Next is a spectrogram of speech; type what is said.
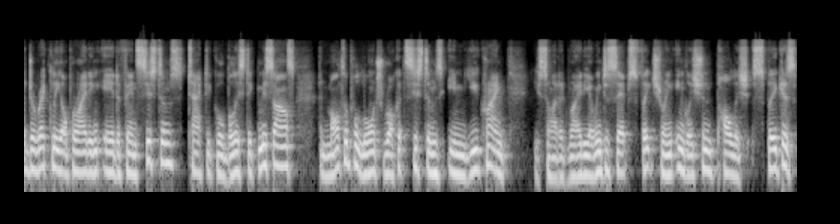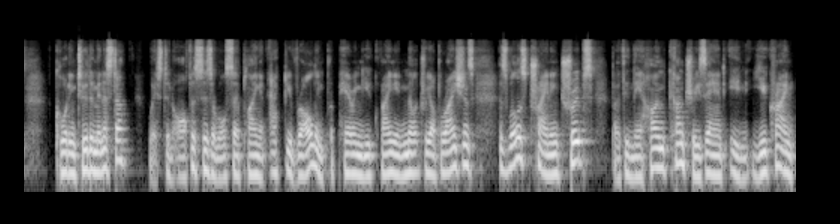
are directly operating air defense systems, tactical ballistic missiles, and multiple launch rocket systems in Ukraine. He cited radio intercepts featuring English and Polish speakers. According to the minister, Western officers are also playing an active role in preparing Ukrainian military operations, as well as training troops, both in their home countries and in Ukraine.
